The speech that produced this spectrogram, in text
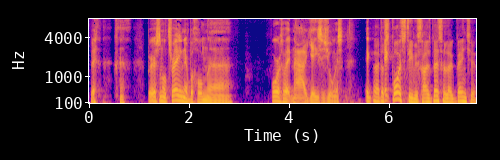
Pe- Personal trainer begon eh, vorige week. Nou, jezus jongens. Ik, Nou, dat ik- sportsteam is trouwens best een leuk bandje.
